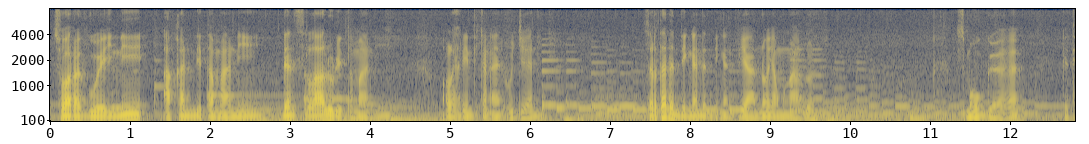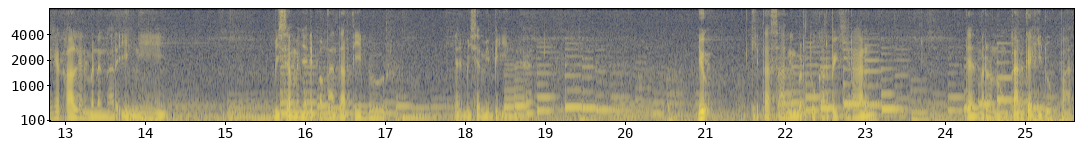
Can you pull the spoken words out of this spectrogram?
Suara gue ini akan ditemani dan selalu ditemani oleh rintikan air hujan serta dentingan-dentingan piano yang mengalun. Semoga ketika kalian mendengar ini bisa menjadi pengantar tidur dan bisa mimpi indah. Yuk, kita saling bertukar pikiran dan merenungkan kehidupan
